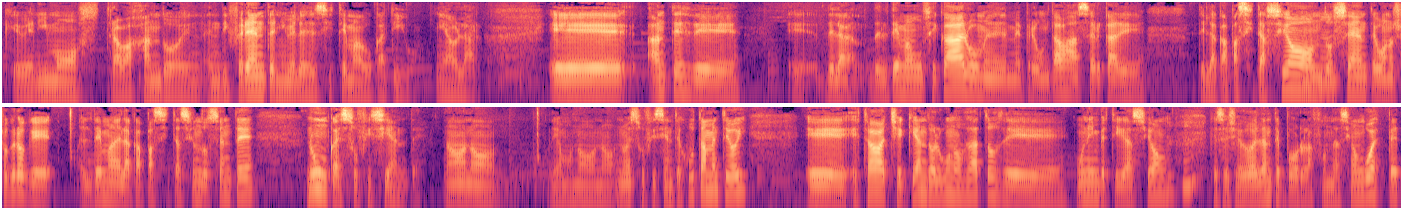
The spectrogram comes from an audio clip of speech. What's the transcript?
que venimos trabajando en, en diferentes niveles del sistema educativo, ni hablar. Antes de, del tema musical, vos me preguntabas acerca de, de la capacitación docente. Bueno, yo creo que el tema de la capacitación docente nunca es suficiente. No, no, digamos, no, no, no es suficiente. Justamente hoy eh, estaba chequeando algunos datos de una investigación que se llevó adelante por la Fundación Huésped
